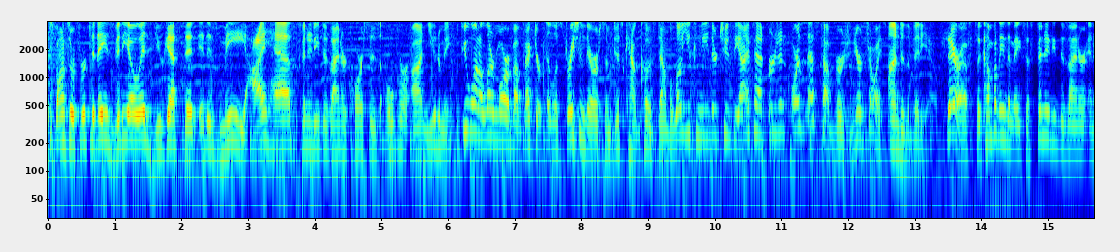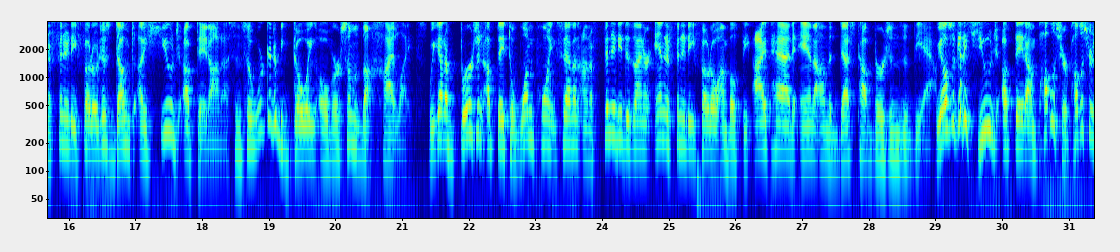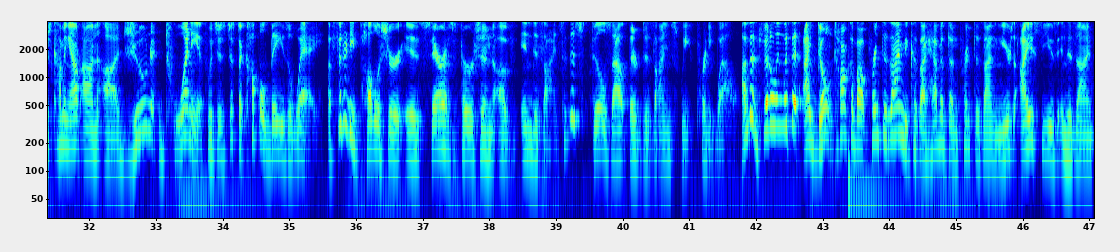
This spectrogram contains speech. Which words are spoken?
sponsor for today's video is, you guessed it, it is me. I have Affinity Designer courses over on Udemy. If you want to learn more about vector illustration, there are some discount codes down below. You can either choose the iPad version or the desktop version, your choice. Onto the video. Serif, the company that makes Affinity Designer and Affinity Photo, just dumped a huge update on us, and so we're going to be going over some of the highlights. We got a version update to 1.7 on Affinity Designer and Affinity Photo on both the iPad and on the desktop versions of the app. We also got a huge huge update on Publisher. Publisher's coming out on uh, June 20th, which is just a couple days away. Affinity Publisher is Serif's version of InDesign, so this fills out their design suite pretty well. I've been fiddling with it. I don't talk about print design because I haven't done print design in years. I used to use InDesign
